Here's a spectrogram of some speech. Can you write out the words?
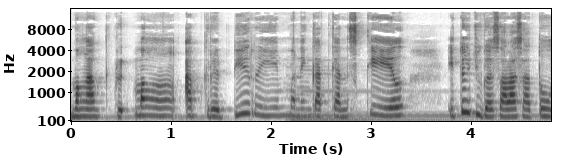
mengupgrade diri, meningkatkan skill, itu juga salah satu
